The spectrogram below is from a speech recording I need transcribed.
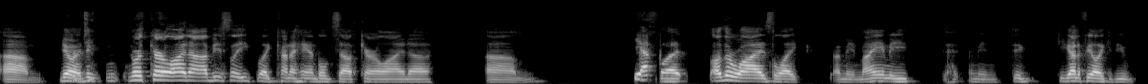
um, you know, I think North Carolina obviously like kind of handled South Carolina. Um, yeah, but otherwise, like, I mean, Miami. I mean, they, you got to feel like if you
